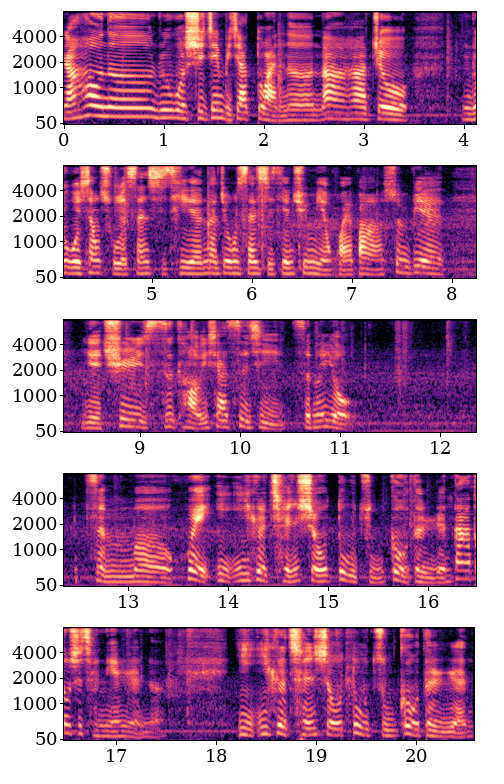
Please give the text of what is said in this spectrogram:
然后呢，如果时间比较短呢，那他就如果相处了三十天，那就用三十天去缅怀吧。顺便也去思考一下自己怎么有，怎么会以一个成熟度足够的人，大家都是成年人了，以一个成熟度足够的人。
